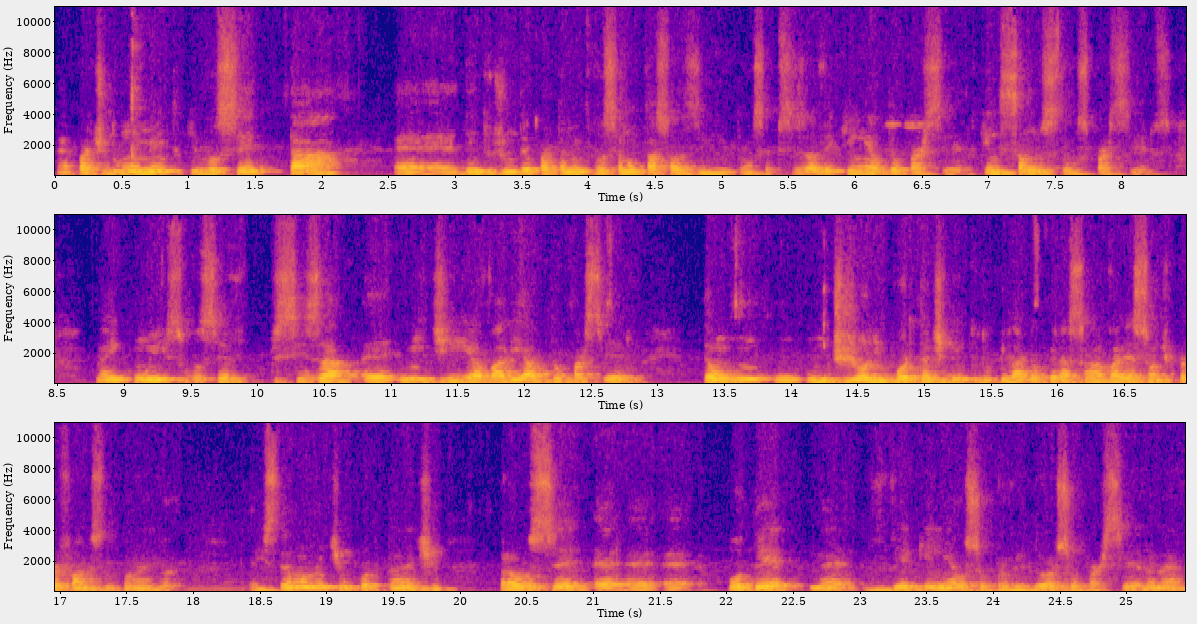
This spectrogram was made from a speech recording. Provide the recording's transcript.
Né, a partir do momento que você está é, dentro de um departamento, você não está sozinho. Então, você precisa ver quem é o teu parceiro, quem são os seus parceiros. Né? E com isso você precisa é, medir e avaliar o teu parceiro. Então, um, um, um, tijolo importante dentro do pilar da operação é a avaliação de performance do provedor. É extremamente importante para você é, é, é, poder né, ver quem é o seu provedor, seu parceiro, né?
